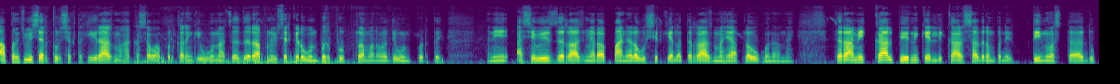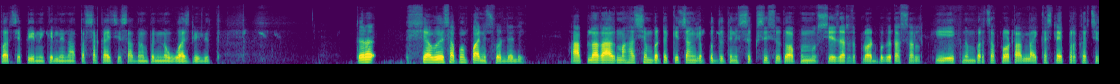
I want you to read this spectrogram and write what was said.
आपणच विचार करू शकता की राजमा हा कसा वापर कारण की उन्हाचा जर आपण विचार केला ऊन भरपूर प्रमाणामध्ये ऊन पडतंय. आणि अशा वेळेस जर राजम्याला पाण्याला उशीर केला तर राजमा हे आपला उगवणार नाही. तर आम्ही काल पेरणी केली काल साधारणपणे तीन वाजता दुपारच्या पेरणी केली आणि आता सकाळचे साधारणपणे नऊ वाजलेलेत तर ह्या वेळेस आपण पाणी सोडलेले. आपला राजमा हा शंभर टक्के चांगल्या पद्धतीने सक्सेस होतो. आपण शेजारचा प्लॉट बघत असाल की एक नंबरचा प्लॉट आला आहे कसल्याही प्रकारची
